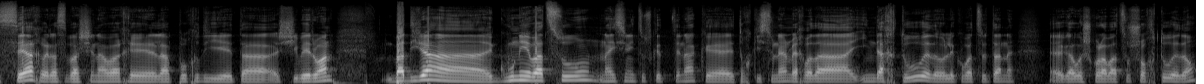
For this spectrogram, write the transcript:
zehar, beraz basena baje lapurdi eta siberoan, Badira gune batzu, nahi zenituzketenak etorkizunean, behar bada indartu edo leko batzuetan gau eskola batzu sortu edo?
